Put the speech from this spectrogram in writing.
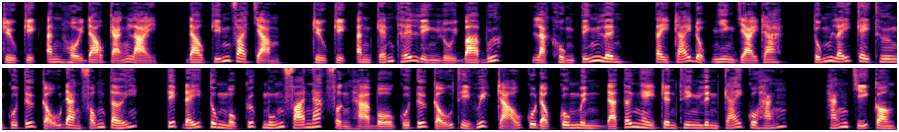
Triệu Kiệt Anh hồi đao cản lại, đao kiếm va chạm, Triệu Kiệt Anh kém thế liền lùi ba bước, Lạc Hùng tiến lên, tay trái đột nhiên dài ra, túng lấy cây thương của tứ cẩu đang phóng tới, tiếp đấy tung một cước muốn phá nát phần hạ bộ của tứ cẩu thì huyết trảo của độc cô minh đã tới ngay trên thiên linh cái của hắn, hắn chỉ còn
